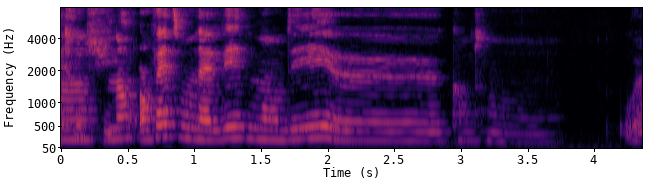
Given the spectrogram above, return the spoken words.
Pas tout de suite. Non? En fait, on avait demandé quand on ouais,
